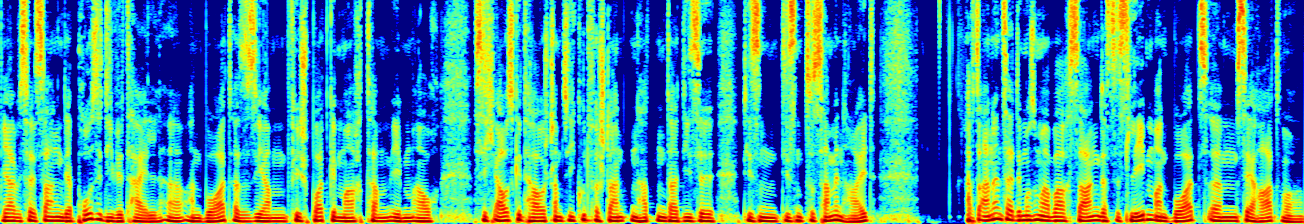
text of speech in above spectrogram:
ja, wie soll ich sagen, der positive Teil äh, an Bord. Also sie haben viel Sport gemacht, haben eben auch sich ausgetauscht, haben sich gut verstanden, hatten da diese, diesen, diesen Zusammenhalt. Auf der anderen Seite muss man aber auch sagen, dass das Leben an Bord ähm, sehr hart war.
